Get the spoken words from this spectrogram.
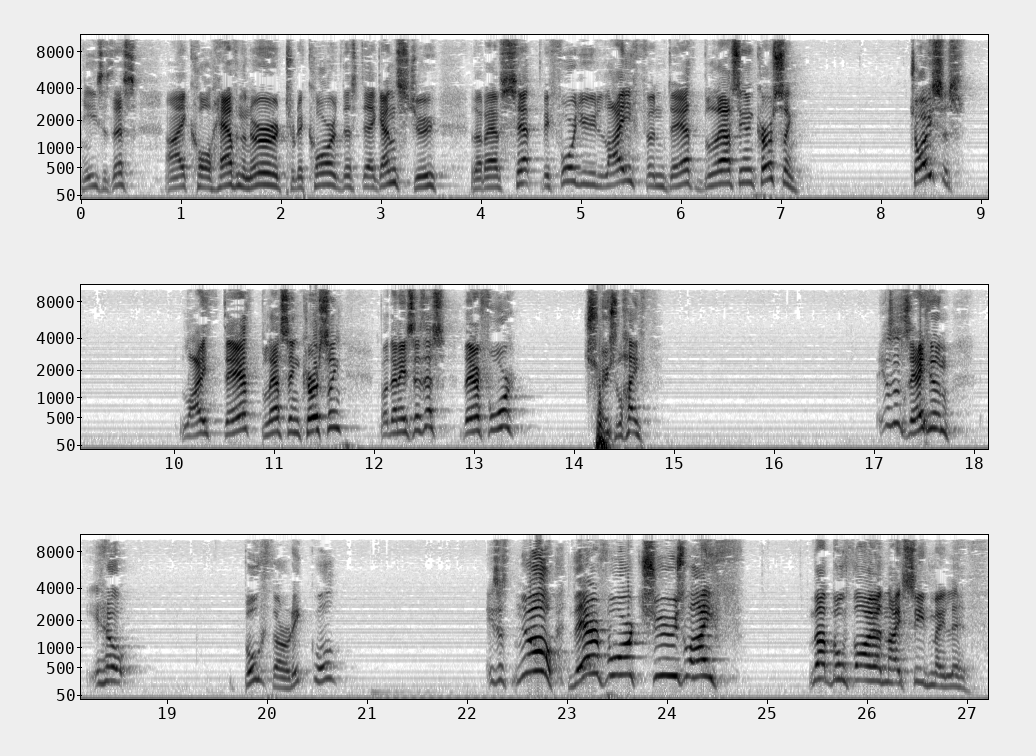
He says this I call heaven and earth to record this day against you, that I have set before you life and death, blessing and cursing. Choices. Life, death, blessing, cursing. But then he says this, therefore, choose life. He doesn't say to them, you know, both are equal. He says, No, therefore choose life, that both thou and thy seed may live.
